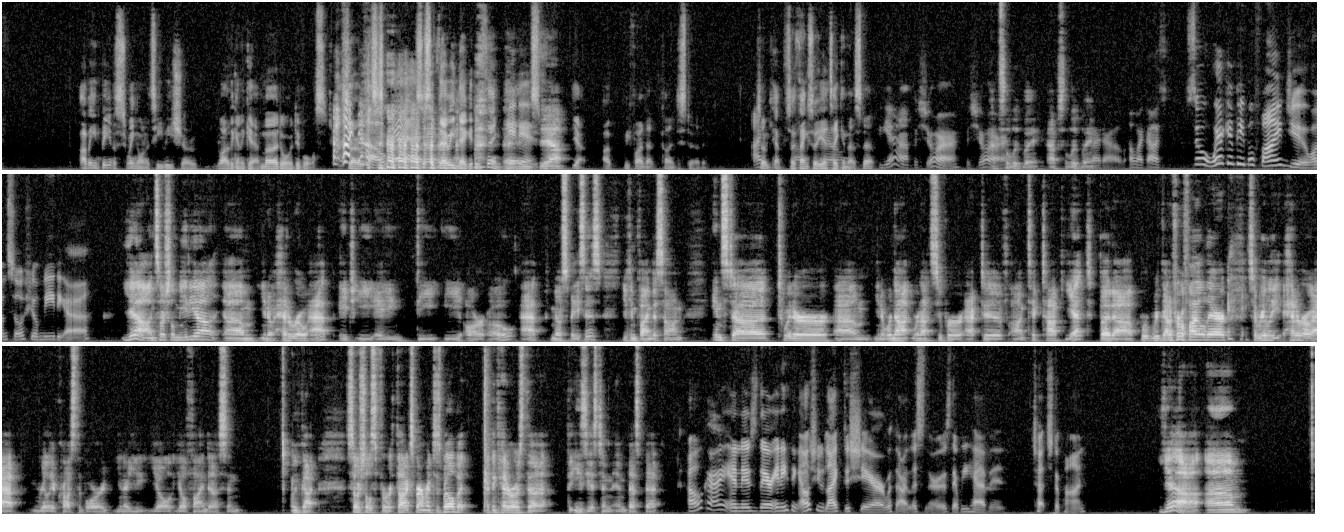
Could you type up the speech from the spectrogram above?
I mean, being a swing on a TV show, you're either going to get a murder or a divorce. So know, it's, yeah. it's just a very negative thing. It and is. yeah Yeah, I, we find that kind of disturbing. I So yeah, think so thanks for yeah taking that step. Yeah, for sure. For sure. absolutely absolutely But, uh, oh my gosh. So where can people find you on social media? Yeah, on social media, um, you know, Headero app, H E A D E R O app, no spaces. You can find us on Insta, Twitter. Um, you know, we're not we're not super active on TikTok yet, but uh, we're, we've got a profile there. So really, Headero app, really across the board. You know, you, you'll you'll find us, and we've got socials for Thought experiments as well. But I think Headero is the the easiest and, and best bet. Okay. And is there anything else you'd like to share with our listeners that we haven't touched upon? Yeah. Um,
